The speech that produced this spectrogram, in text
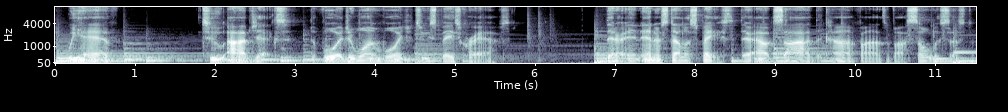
We have two objects, Voyager 1, Voyager 2 spacecrafts, that are in interstellar space. They're outside the confines of our solar system.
